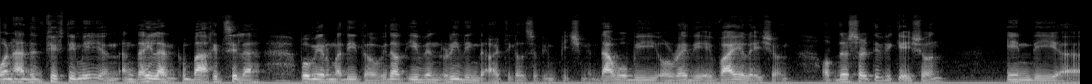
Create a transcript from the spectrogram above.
150 million ang dahilan kung bakit sila pumirma dito without even reading the articles of impeachment. That will be already a violation of their certification in the uh,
